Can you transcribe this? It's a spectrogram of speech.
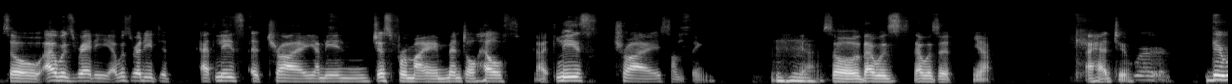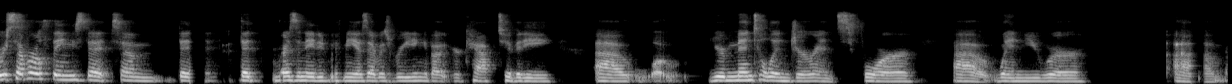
So i was ready. I was ready to at least uh, try i mean just for my mental health at least try something. Mm-hmm. yeah so that was that was it. Yeah. I had to. Were, there were several things that um, that that resonated with me as I was reading about your captivity, uh, your mental endurance for uh, when you were um,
